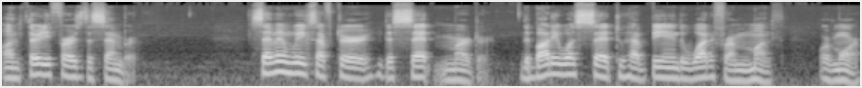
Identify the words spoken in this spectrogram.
on 31st December. Seven weeks after the said murder, the body was said to have been in the water for a month or more.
